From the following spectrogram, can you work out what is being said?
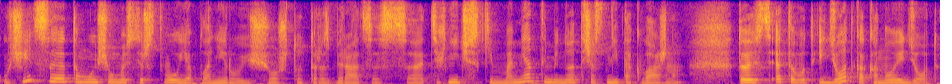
учиться этому еще мастерству, я планирую еще что-то разбираться с техническими моментами, но это сейчас не так важно. То есть это вот идет, как оно идет.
